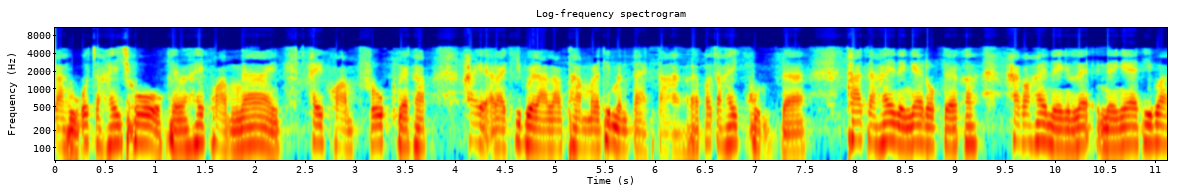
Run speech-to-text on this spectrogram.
ราหูก็จะให้โชคใช่ไหมให้ความง่าย ให้ความฟลุกนะครับ ให้อะไรที่เวลาเราทำอะไรที่มันแตกต่าง แล้วก็จะให้คุณนะ ถ้าจะให้ในแง่ลบเนี่ยก็ถ้าก็ให้ในแง่ในแง่ที่ว่า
